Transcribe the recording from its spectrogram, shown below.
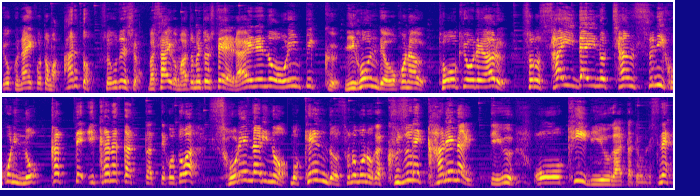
良くないこともあると、そういうことですよ。まあ、最後まとめとして、来年のオリンピック、日本で行う、東京である、その最最大のチャンスにここに乗っかっていかなかったってことは、それなりの、もう剣道そのものが崩れかねないっていう大きい理由があったということですね。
